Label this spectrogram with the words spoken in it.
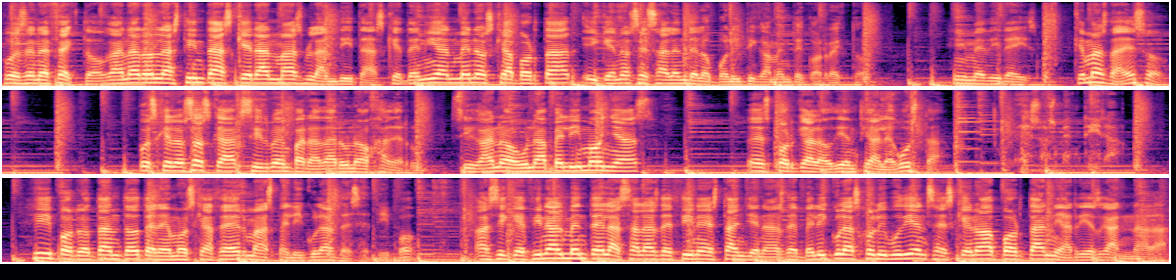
Pues en efecto, ganaron las cintas que eran más blanditas, que tenían menos que aportar y que no se salen de lo políticamente correcto. Y me diréis, ¿qué más da eso? Pues que los Oscars sirven para dar una hoja de ruta. Si ganó una peli moñas, es porque a la audiencia le gusta. Eso es mentira. Y por lo tanto tenemos que hacer más películas de ese tipo. Así que finalmente las salas de cine están llenas de películas hollywoodienses que no aportan ni arriesgan nada.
